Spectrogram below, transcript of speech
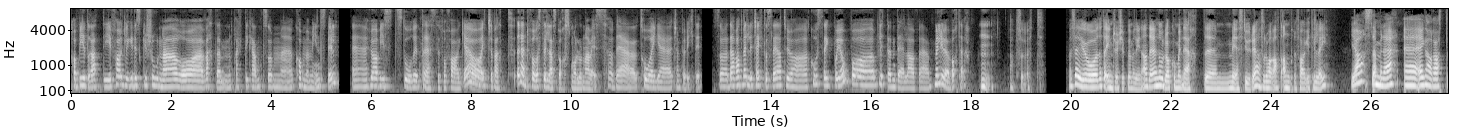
har bidratt i faglige diskusjoner og vært en praktikant som eh, kommer med innspill. Eh, hun har vist stor interesse for faget og ikke vært redd for å stille spørsmål underveis. Og det tror jeg er kjempeviktig. Så det har vært veldig kjekt å se at hun har kost seg på jobb og blitt en del av eh, miljøet vårt her. Mm, absolutt. Men så er jo dette internshipet, Melina, det er noe du har kombinert eh, med studiet? Altså du har hatt andre fag i tillegg? Ja, stemmer det. Jeg har hatt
